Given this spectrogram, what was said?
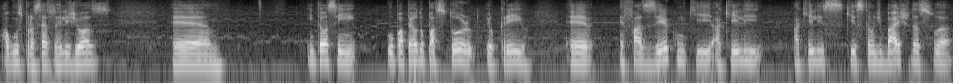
alguns processos religiosos. É, então, assim, o papel do pastor, eu creio, é, é fazer com que aquele, aqueles que estão debaixo da sua,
